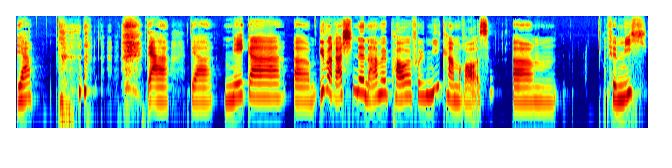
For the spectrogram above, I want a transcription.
ja, der, der mega ähm, überraschende Name Powerful Me kam raus. Ähm, für mich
